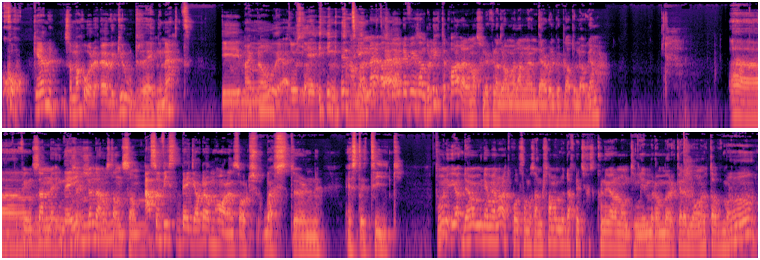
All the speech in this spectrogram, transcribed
Chocken som man får över grodregnet i Magnolia Mm, just det. är ingenting Ja, men, nej, alltså, det det, finns ändå lite paralleller man skulle kunna dra mellan en There Will Be Blood och Logan. Det finns en intersection där någonstans som... Alltså visst, bägge av dem har en sorts western estetik. Ja, men jag, det, det jag menar är att Paul Thomas Anderson hade definitivt kunnat göra någonting med de mörkare vråna utav Marvel. Mm,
